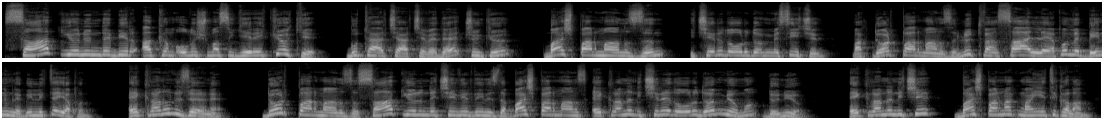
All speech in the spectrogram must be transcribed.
Saat yönünde bir akım oluşması gerekiyor ki bu tel çerçevede. Çünkü baş parmağınızın içeri doğru dönmesi için Bak dört parmağınızı lütfen sağ elle yapın ve benimle birlikte yapın. Ekranın üzerine dört parmağınızı saat yönünde çevirdiğinizde baş parmağınız ekranın içine doğru dönmüyor mu? Dönüyor. Ekranın içi baş parmak manyetik alan.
